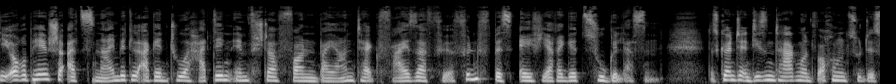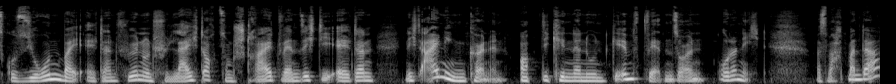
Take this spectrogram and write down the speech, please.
Die Europäische Arzneimittelagentur hat den Impfstoff von BioNTech Pfizer für fünf bis elfjährige zugelassen. Das könnte in diesen Tagen und Wochen zu Diskussionen bei Eltern führen und vielleicht auch zum Streit, wenn sich die Eltern nicht einigen können, ob die Kinder nun geimpft werden sollen oder nicht. Was macht man da?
